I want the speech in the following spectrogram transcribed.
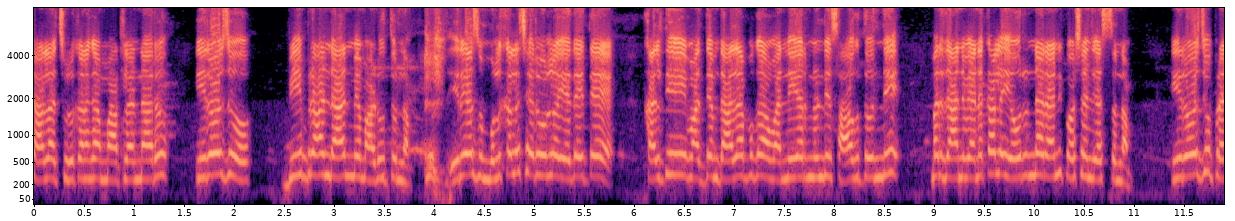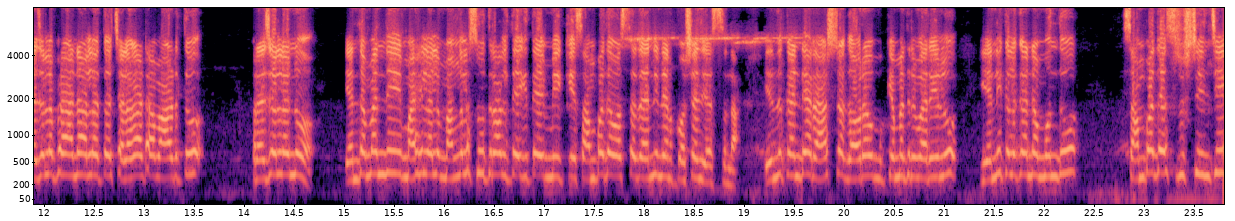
చాలా చులకనగా మాట్లాడినారు. ఈ రోజు బి బ్రాండ్ అని మేము అడుగుతున్నాం. ఈ రోజు ములకల చెరువులో ఏదైతే కల్తీ మద్యం దాదాపుగా వన్ ఇయర్ నుండి సాగుతుంది మరి దాని వెనకాల ఎవరున్నారని క్వశ్చన్ చేస్తున్నాం. ఈ రోజు ప్రజల ప్రాణాలతో చెలగాట వాడుతూ ప్రజలను ఎంతమంది మహిళలు మంగళసూత్రాలు తెగితే మీకు సంపద వస్తుందని నేను క్వశ్చన్ చేస్తున్నా. ఎందుకంటే రాష్ట్ర గౌరవ ముఖ్యమంత్రి వర్యులు ఎన్నికల కన్నా ముందు సంపద సృష్టించి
